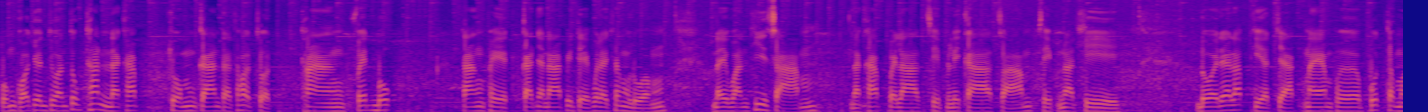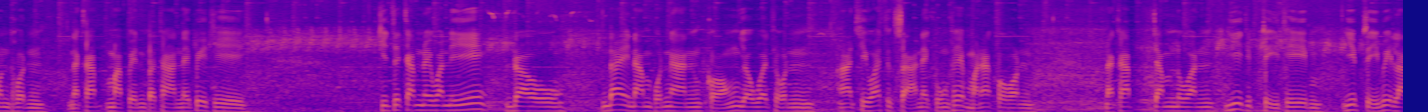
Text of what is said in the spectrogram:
ผมขอเชิญชวนทุกท่านนะครับ ชมการถ่ายทอดสดทาง Facebook ทางเพจการจนาพิเศษวิทยาช่างหลวง ในวันที่ 3 นะครับ เวลา 10นาฬิกา30 นาที โดยได้รับเกียรติจากนายอำเภอพุทธมณฑลนะครับ มาเป็นประธานในพิธี กิจกรรมในวันนี้เรา ได้นำผลงานของเยาวชนอาชีวศึกษาในกรุงเทพมหานครนะครับจำนวน 24 ทีม 24 วิไล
